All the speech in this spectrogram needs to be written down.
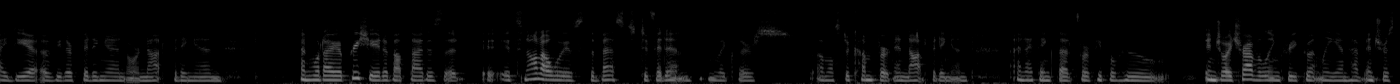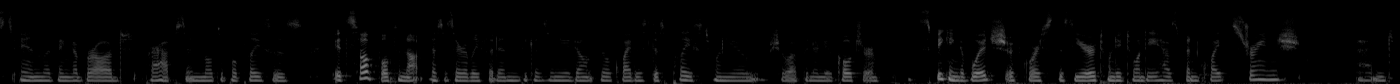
idea of either fitting in or not fitting in. And what I appreciate about that is that it's not always the best to fit in. Like there's almost a comfort in not fitting in. And I think that for people who enjoy traveling frequently and have interest in living abroad, perhaps in multiple places, it's helpful to not necessarily fit in because then you don't feel quite as displaced when you show up in a new culture. Speaking of which, of course, this year, 2020, has been quite strange and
